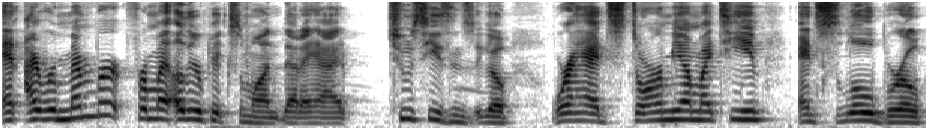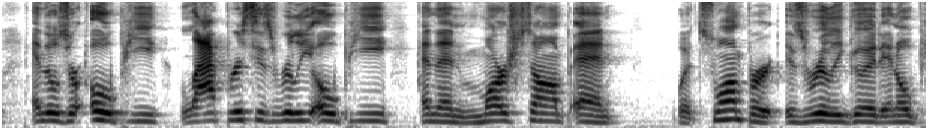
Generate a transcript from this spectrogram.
And I remember from my other Pixelmon that I had two seasons ago, where I had Starmie on my team and Slowbro, and those are OP. Lapras is really OP, and then Marshtomp and what Swampert is really good and OP.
